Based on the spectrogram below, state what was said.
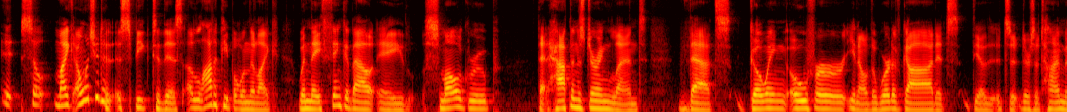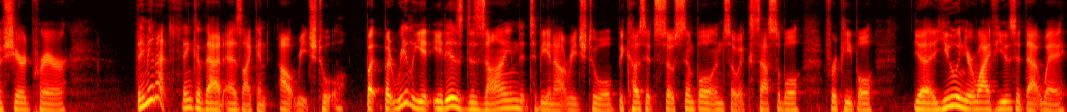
It, so, Mike, I want you to uh, speak to this. A lot of people, when they're like, when they think about a small group that happens during Lent, that's going over, you know, the Word of God. It's, you know, it's a, there's a time of shared prayer. They may not think of that as like an outreach tool, but but really it, it is designed to be an outreach tool because it's so simple and so accessible for people. Yeah, you and your wife use it that way.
